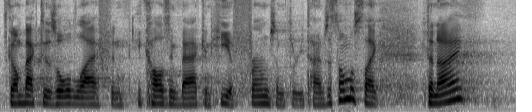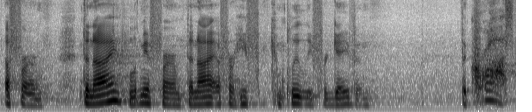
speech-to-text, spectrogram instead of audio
He's gone back to his old life and he calls him back and he affirms him three times. It's almost like deny, affirm. Deny, let me affirm. Deny, affirm. He completely forgave him. The cross.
